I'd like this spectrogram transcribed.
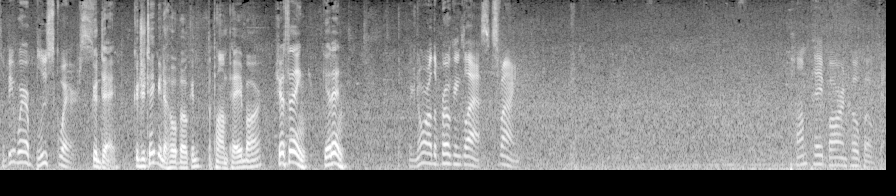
So beware of blue squares. Good day. Could you take me to Hoboken, the Pompeii bar? Sure thing. Get in. Ignore all the broken glass. It's fine. Pompeii Bar in Hoboken.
